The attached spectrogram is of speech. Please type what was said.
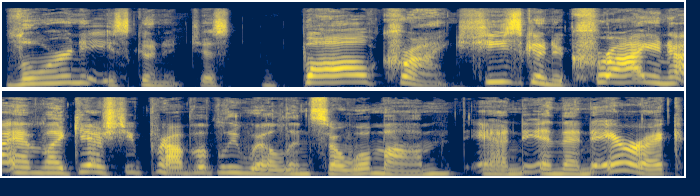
Lauren is going to just bawl crying. She's going to cry. And I'm like, yeah, she probably will. And so will mom. And, and then Eric,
